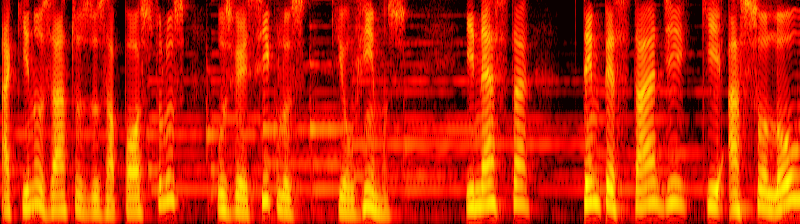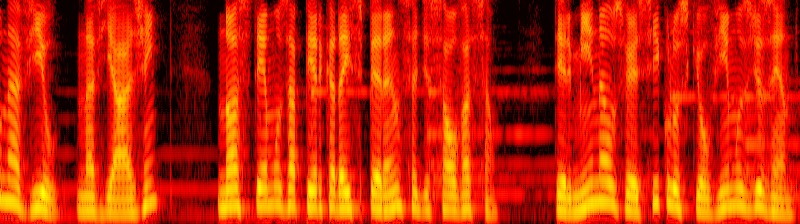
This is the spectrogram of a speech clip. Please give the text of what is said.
aqui nos Atos dos Apóstolos os versículos que ouvimos. E nesta tempestade que assolou o navio na viagem, nós temos a perca da esperança de salvação. Termina os versículos que ouvimos dizendo:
